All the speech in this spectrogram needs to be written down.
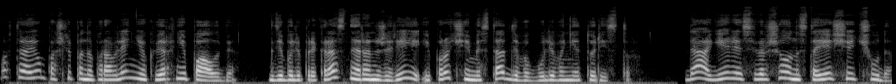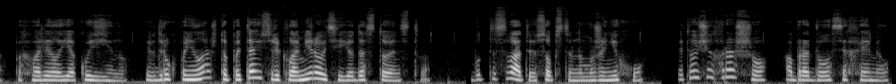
Мы втроем пошли по направлению к верхней палубе, где были прекрасные оранжереи и прочие места для выгуливания туристов. «Да, Герия совершила настоящее чудо», — похвалила я кузину, и вдруг поняла, что пытаюсь рекламировать ее достоинство. Будто сватаю собственному жениху. «Это очень хорошо», — обрадовался Хэмилл,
